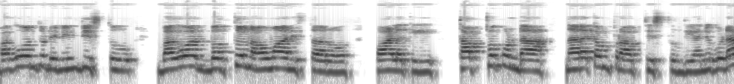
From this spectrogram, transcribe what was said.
భగవంతుడిని నిందిస్తూ భగవద్భక్తులను అవమానిస్తారో వాళ్ళకి తప్పకుండా నరకం ప్రాప్తిస్తుంది అని కూడా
